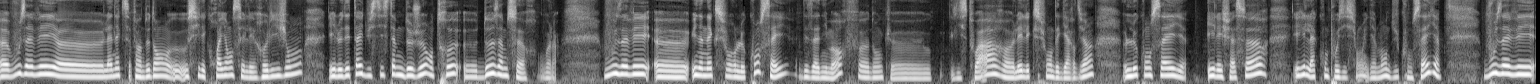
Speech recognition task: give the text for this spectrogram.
Euh, vous avez euh, l'annexe, enfin dedans euh, aussi les croyances et les religions et le détail du système de jeu entre euh, deux âmes sœurs. Voilà. Vous avez euh, une annexe sur le conseil des animorphes, euh, donc euh, l'histoire, euh, l'élection des gardiens, le conseil et les chasseurs et la composition également du conseil. Vous avez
